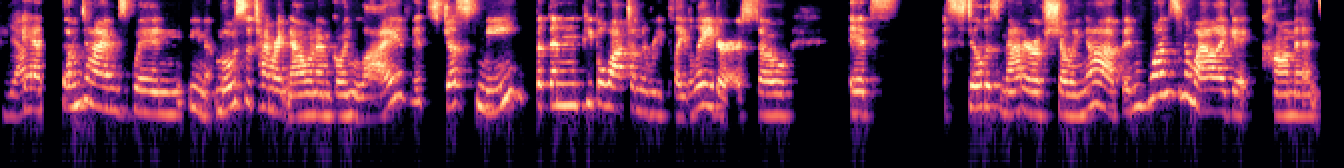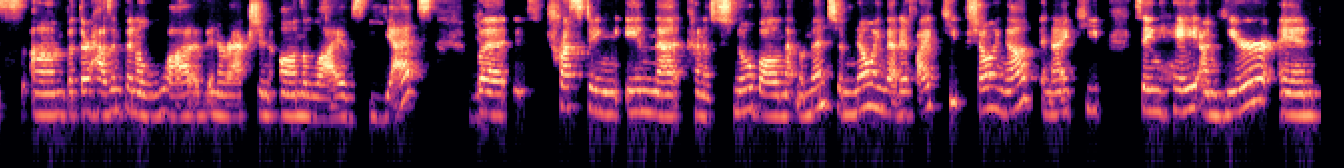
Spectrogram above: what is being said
Yeah. And sometimes, when, you know, most of the time right now, when I'm going live, it's just me, but then people watch on the replay later. So it's it's still this matter of showing up. And once in a while, I get comments, um, but there hasn't been a lot of interaction on the lives yet. Yeah. But it's trusting in that kind of snowball and that momentum, knowing that if I keep showing up and I keep saying, "Hey, I'm here," and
